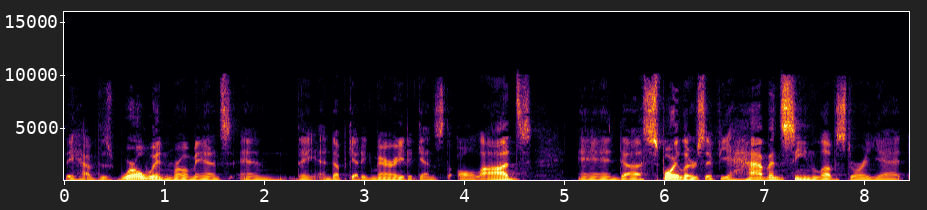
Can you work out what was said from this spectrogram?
they have this whirlwind romance and they end up getting married against all odds. And uh, spoilers, if you haven't seen Love Story yet,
